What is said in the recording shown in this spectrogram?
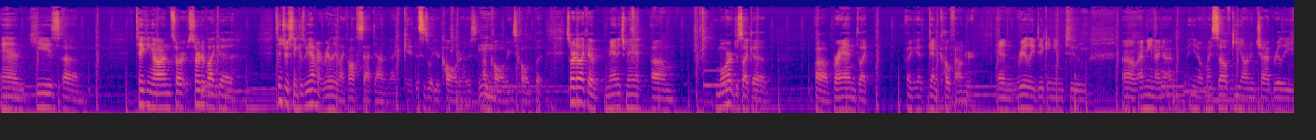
and he's um, taking on sort sort of like a. It's interesting because we haven't really like all sat down and be like, okay, this is what you're called, or this I'm Mm. called, or he's called, but sort of like a management, um, more of just like a, a brand, like again, again co-founder, and really digging into um, I mean, I know, you know, myself, Guion, and Chad really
